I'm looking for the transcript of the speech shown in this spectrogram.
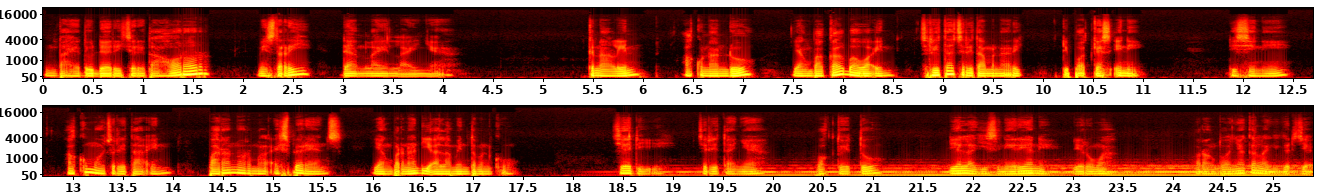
Entah itu dari cerita horor, misteri, dan lain-lainnya. Kenalin, aku Nando yang bakal bawain cerita-cerita menarik di podcast ini. Di sini, aku mau ceritain paranormal experience yang pernah dialamin temanku. Jadi, ceritanya waktu itu dia lagi sendirian nih di rumah. Orang tuanya kan lagi kerja.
